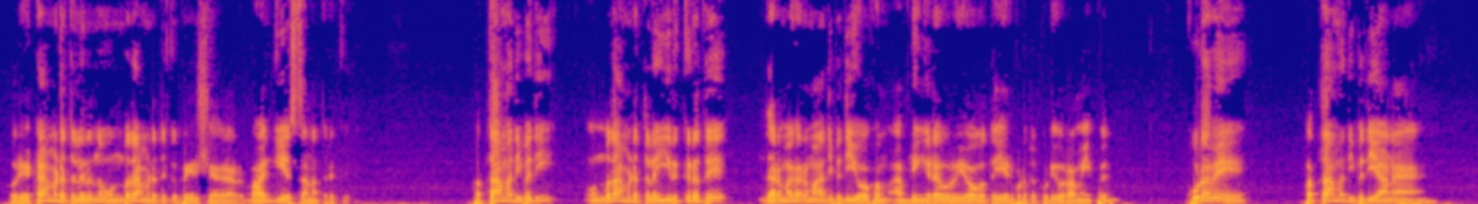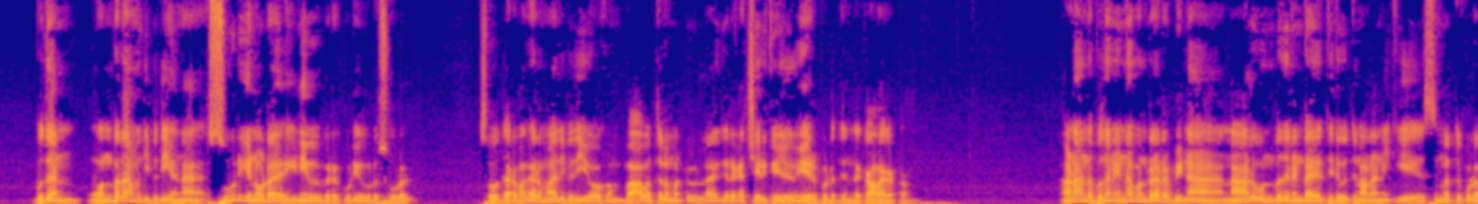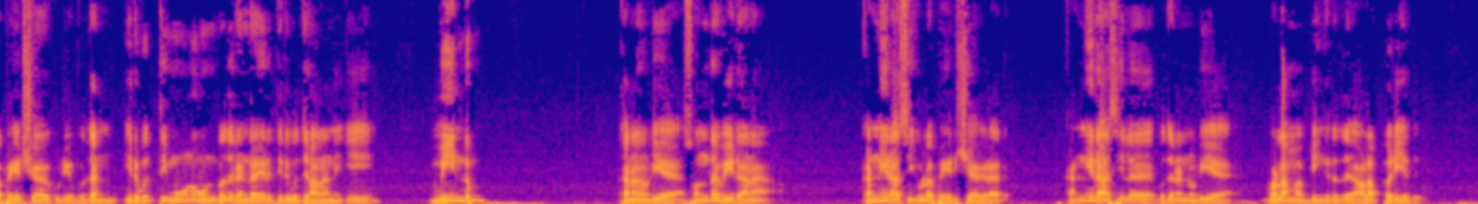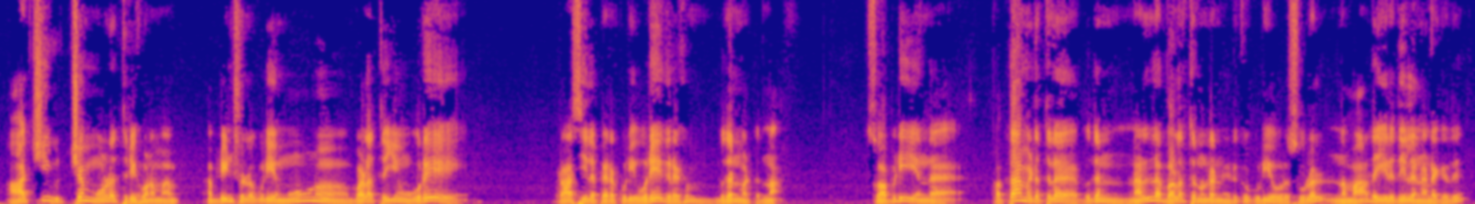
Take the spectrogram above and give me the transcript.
ஒரு எட்டாம் இடத்திலிருந்து ஒன்பதாம் இடத்துக்கு பயிற்சி ஆகிறார் பாக்கியஸ்தானத்திற்கு பத்தாம் அதிபதி ஒன்பதாம் இடத்துல இருக்கிறது தர்ம கர்மாதிபதி யோகம் அப்படிங்கிற ஒரு யோகத்தை ஏற்படுத்தக்கூடிய ஒரு அமைப்பு. கூடவே பத்தாம் அதிபதியான புதன் ஒன்பதாம் அதிபதியான சூரியனோட இணைவு பெறக்கூடிய ஒரு சூழல். ஸோ தர்ம கர்மாதிபதி யோகம் பாவத்தில் மட்டும் இல்லை கிரகச்சேர்க்கையிலும் ஏற்படுது இந்த காலகட்டம். ஆனால் அந்த புதன் என்ன பண்றாரு அப்படின்னா நாலு ஒன்பது ரெண்டாயிரத்தி இருபத்தி நாலு அன்னைக்கு சிம்மத்துக்குள்ள பயிற்சி ஆகக்கூடிய புதன் இருபத்தி மூணு ஒன்பது ரெண்டாயிரத்தி இருபத்தி நாலு அன்னைக்கு மீண்டும் தன்னுடைய சொந்த வீடான கன்னி ராசிக்குள்ள பயிற்சி ஆகிறார். கன்னி ராசியில புதனனுடைய பலம் அப்படிங்கிறது அளப்பரியது. ஆட்சி உச்சம் மூல திரிகோணம் அப்படின்னு சொல்லக்கூடிய மூணு பலத்தையும் ஒரே ராசியில பெறக்கூடிய ஒரே கிரகம் புதன் மட்டும்தான். ஸோ அப்படி அந்த பத்தாம் இடத்துல புதன் நல்ல பலத்தினுடன் இருக்கக்கூடிய ஒரு சூழல். இந்த மாத இறுதியில் நடக்குது.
